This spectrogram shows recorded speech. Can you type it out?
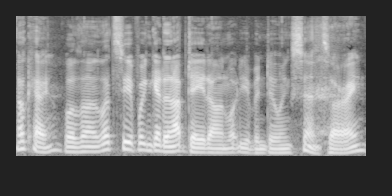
Uh, okay. Well, uh, let's see if we can get an update on what you've been doing since. All right.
